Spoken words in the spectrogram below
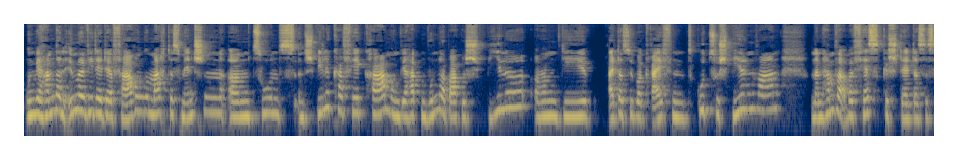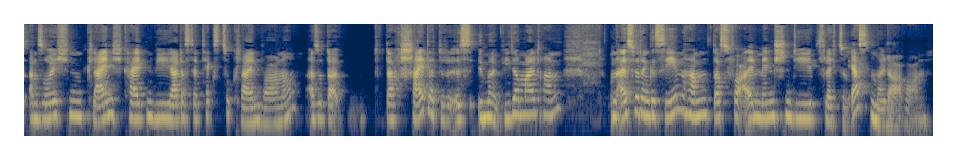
Und wir haben dann immer wieder die Erfahrung gemacht, dass Menschen ähm, zu uns ins Spielecafé kamen und wir hatten wunderbare Spiele, ähm, die altersübergreifend gut zu spielen waren. Und dann haben wir aber festgestellt, dass es an solchen Kleinigkeiten wie, ja, dass der Text zu klein war. Ne? Also da, da scheiterte es immer wieder mal dran. Und als wir dann gesehen haben, dass vor allem Menschen, die vielleicht zum ersten Mal da waren,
